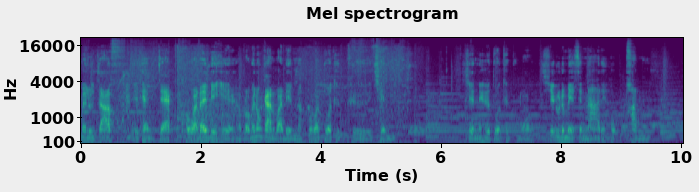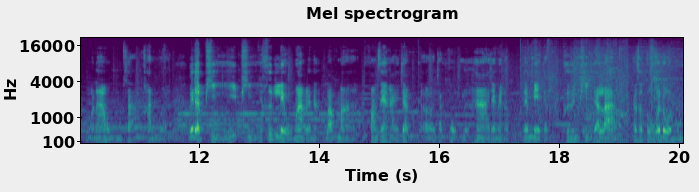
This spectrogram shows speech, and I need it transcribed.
ไม่รู้จัฟนี่แทนแจ็คเพราะว่าได้เบเฮครับ เราไม่ต้องการวาเดนนะเพราะว่าตัวถึกคือเชน เชนนี่คือตัวถึกของเรา เชี่ยดูดาเมจเซนนาเด็หกพันหัวหน้าผมสามพันกว่าเฮ้ยแต่ผีผีขึ้นเร็วมากเลยนะบัฟมาความเสียหายจากเอ่อจากหกเหลือห้าใช่ไหมครับดาเมจจากพื้นผีด้านล่างถ้าศัตรูก็โดนผม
